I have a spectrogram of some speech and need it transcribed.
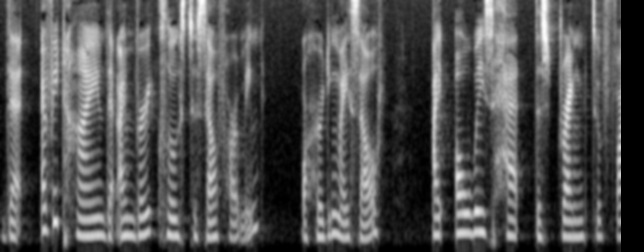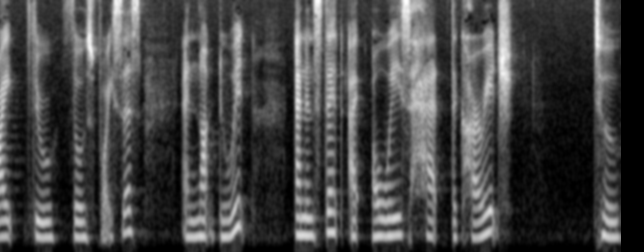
that every time that I'm very close to self harming or hurting myself, I always had the strength to fight through those voices and not do it. And instead, I always had the courage to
